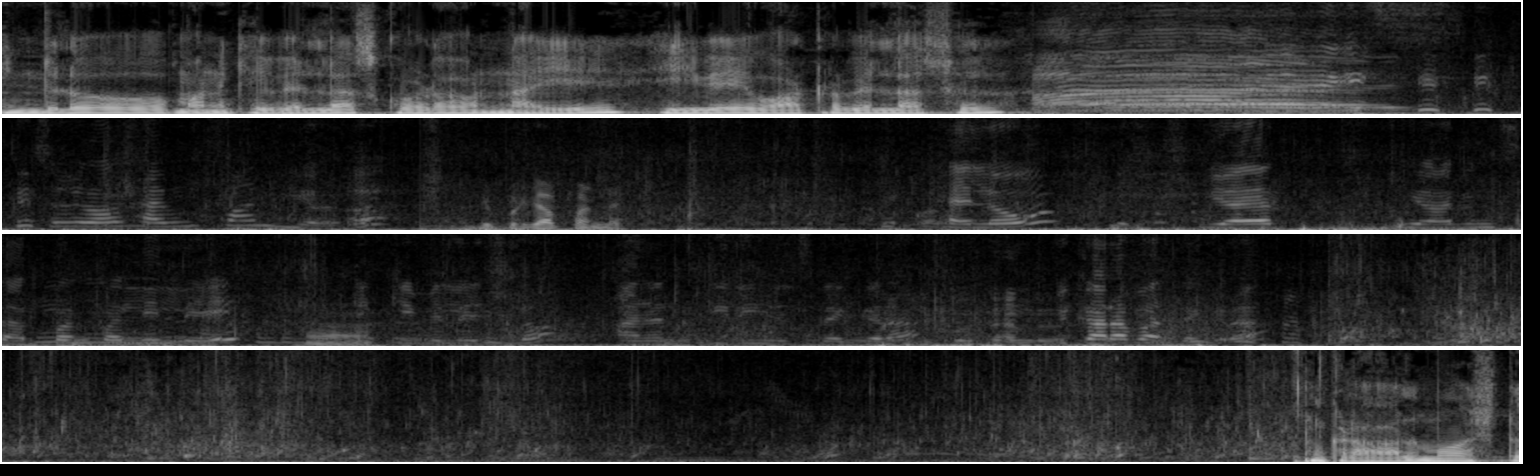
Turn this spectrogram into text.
ఇందులో మనకి విల్లాస్ కూడా ఉన్నాయి. ఇవే వాటర్ విల్లాస్ చెప్పండి. Here in Sarpanpalli Lake, Ikki village లో అనంతగిరి హిల్స్ దగ్గర వికారాబాద్ దగ్గర. ఇక్కడ ఆల్మోస్ట్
